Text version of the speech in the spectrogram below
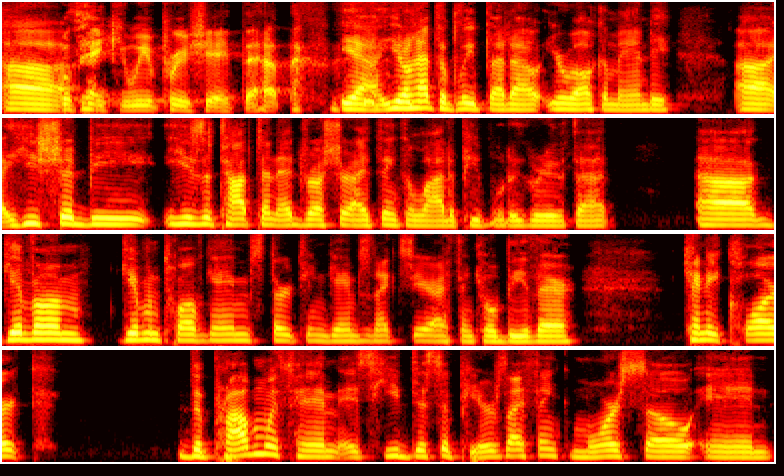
Uh, well, thank you. We appreciate that. yeah, you don't have to bleep that out. You're welcome, Andy. Uh, he should be. He's a top ten edge rusher. I think a lot of people would agree with that. Uh, give him give him 12 games, 13 games next year. I think he'll be there. Kenny Clark. The problem with him is he disappears. I think more so in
